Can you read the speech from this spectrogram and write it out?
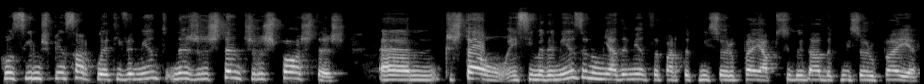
conseguirmos pensar coletivamente nas restantes respostas um, que estão em cima da mesa, nomeadamente da parte da Comissão Europeia, a possibilidade da Comissão Europeia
